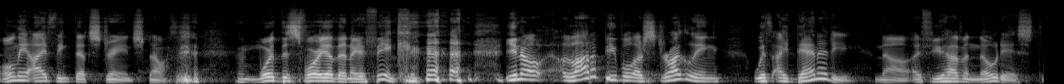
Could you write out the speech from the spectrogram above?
Only I think that's strange. Now, more dysphoria than I think. you know, a lot of people are struggling with identity now, if you haven't noticed.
